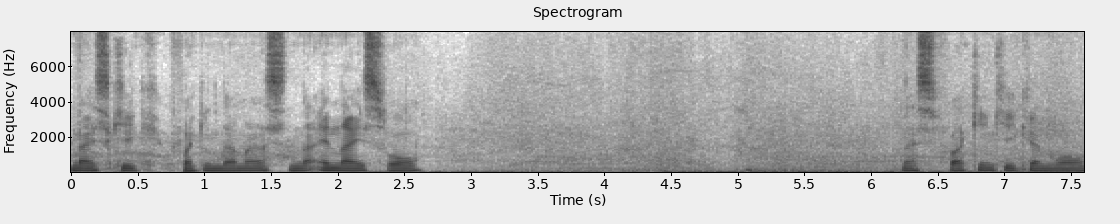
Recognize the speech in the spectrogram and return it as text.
Nice kick, fucking dumbass. N- a nice wall. Nice fucking kick and wall.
